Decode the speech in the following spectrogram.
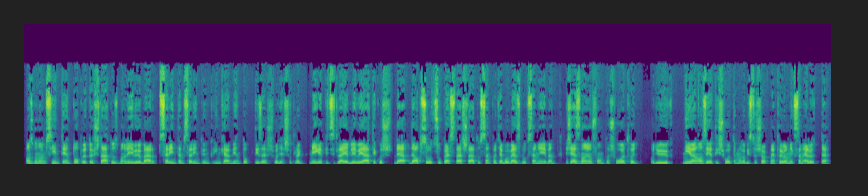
azt gondolom szintén top 5-ös státuszban lévő, bár szerintem szerintünk inkább ilyen top 10-es, vagy esetleg még egy picit lejjebb lévő játékos, de, de abszolút szupersztár státusz szempontjából Westbrook személyében. És ez nagyon fontos volt, hogy hogy ők nyilván azért is voltak magabiztosak, mert ha jól emlékszem, előtte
